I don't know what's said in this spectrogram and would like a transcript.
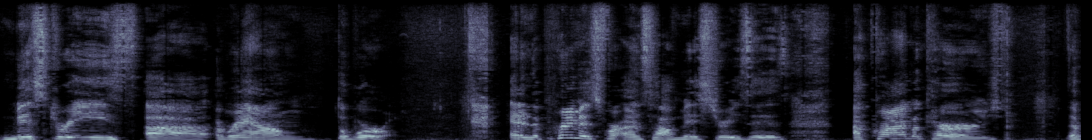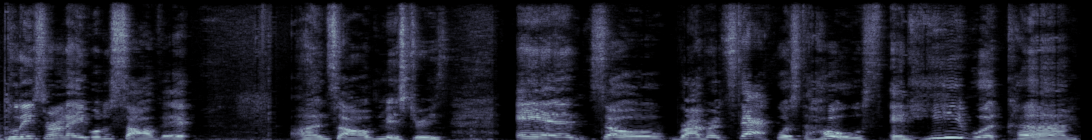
mysteries uh around the world. And the premise for Unsolved Mysteries is a crime occurs, the police are unable to solve it, unsolved mysteries. And so Robert Stack was the host, and he would come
